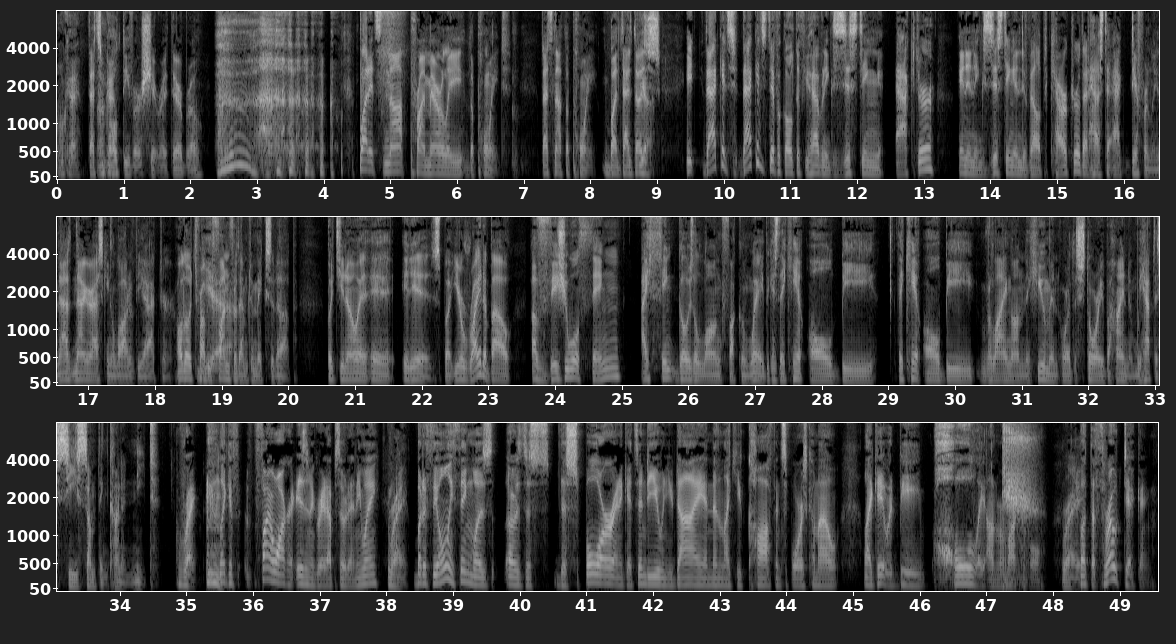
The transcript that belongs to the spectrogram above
Okay. That's okay. multiverse shit right there, bro. but it's not primarily the point. That's not the point. But that does it that gets that gets difficult if you have an existing actor and an existing and developed character that has to act differently. Now, now you're asking a lot of the actor. Although it's probably Yeah. fun for them to mix it up. But you know, it, it, it is. But you're right about a visual thing. I think goes a long fucking way because they can't all be they can't all be relying on the human or the story behind them. We have to see something kind of neat. Right. like if Firewalker isn't a great episode anyway. Right. But if the only thing was there was this this spore and it gets into you and you die and then like you cough and spores come out, like it would be wholly unremarkable. Right. But the throat dicking.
